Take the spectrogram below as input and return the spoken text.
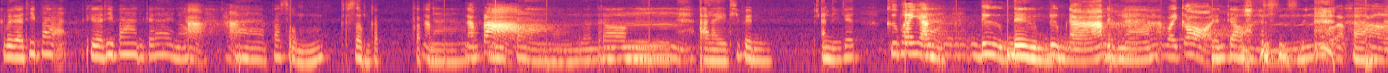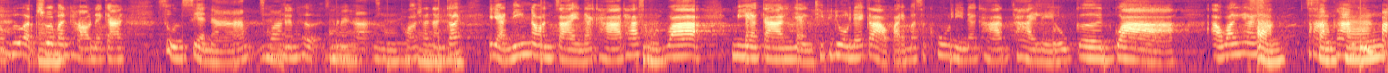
เกลือที่บ้านเกลือที่บ้านก็ได้เนาะค่ะค่ะ อ่าผสมผสมกับกับน้ำน้ำน้ำเปล่าแล้วก็มีอะไรที่เป็นอันนี้ก็ คือพยายามอ่าดื่มดื่มดื่มน้ำดื่มน้ำไว้ก่อนไว้ก่อนอืมแบบค่ะเอ่อเพื่อแบบช่วยอ่าบรรเทาในการสูญเสียน้ำใช่ว่างั้นเถอะใช่ไหมคะใช่อืมเพราะใช่ฉะนั้นก็อย่านิ่งนอนใจนะคะ ถ้าสมมติว่ามีอาการอย่างที่พี่ดวงได้กล่าวไปเมื่อสักครู่นี้นะคะ ถ่ายเหลวเกินกว่า เอาว่าง่ายๆสามสามครั้งขึ้นไป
